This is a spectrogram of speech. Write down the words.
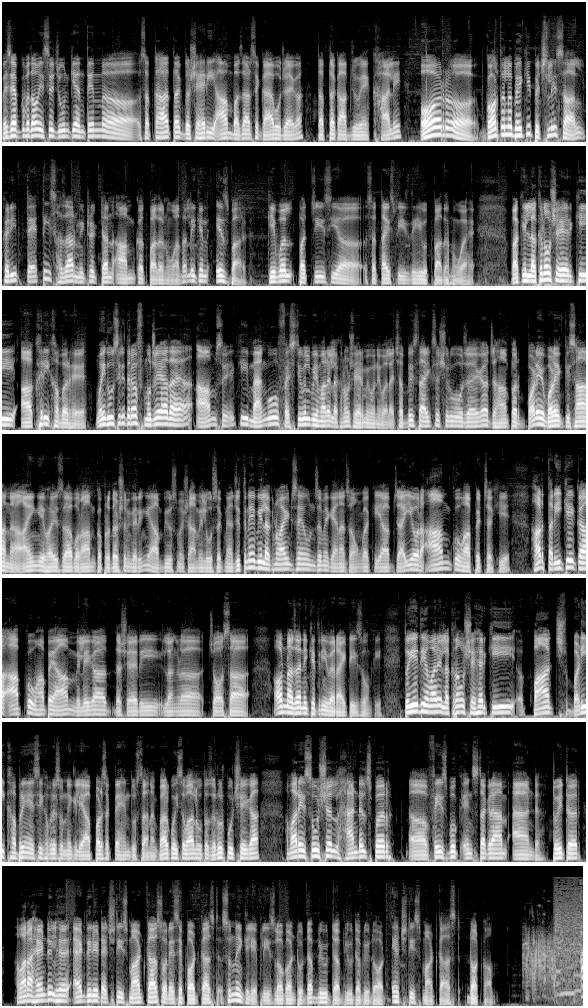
वैसे आपको बताऊँ, इससे जून के अंतिम सप्ताह तक दशहरी आम बाज़ार से गायब हो जाएगा। तब तक आप जो है खा लें। और गौरतलब है कि पिछले साल करीब तैंतीस हज़ार मीट्रिक टन आम का उत्पादन हुआ था, लेकिन इस बार केवल 25 या 27 फ़ीसदी ही उत्पादन हुआ है। बाकी लखनऊ शहर की आखिरी खबर है। वहीं दूसरी तरफ़ मुझे याद आया आम से कि मैंगो फेस्टिवल भी हमारे लखनऊ शहर में होने वाला है। 26 तारीख से शुरू हो जाएगा, जहाँ पर बड़े बड़े किसान आएँगे भाई साहब और आम का प्रदर्शन करेंगे। आप भी उसमें शामिल हो सकते हैं। जितने भी लखनऊइट्स हैं, उनसे मैं कहना चाहूँगा कि आप जाइए और आम को वहाँ पर चखिए। हर तरीके का आपको वहाँ पे आम मिलेगा। दशहरी, लंगड़ा, चौसा और ना जाने कितनी वैरायटीज होंगी। तो ये थी हमारे लखनऊ शहर की पाँच बड़ी खबरें। ऐसी खबरें सुनने के लिए आप पढ़ सकते हैं हिंदुस्तान अखबार। कोई सवाल हो तो ज़रूर पूछिएगा। हमारे सोशल हैंडल्स पर फेसबुक इंस्टाग्राम एंड ट्विटर हमारा हैंडल है at the rate H T Smartcast और ऐसे पॉडकास्ट सुनने के लिए please log on to W W W dot H T Smartcast dot com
